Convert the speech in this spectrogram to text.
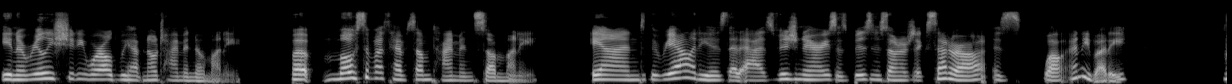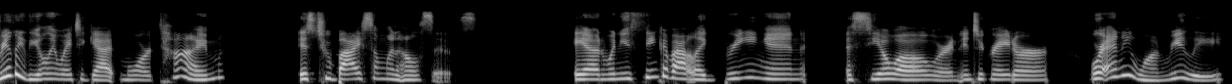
In a really shitty world, we have no time and no money. But most of us have some time and some money. And the reality is that as visionaries, as business owners, etc., as well, anybody, really the only way to get more time is to buy someone else's. And when you think about like bringing in a COO or an integrator or anyone really,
